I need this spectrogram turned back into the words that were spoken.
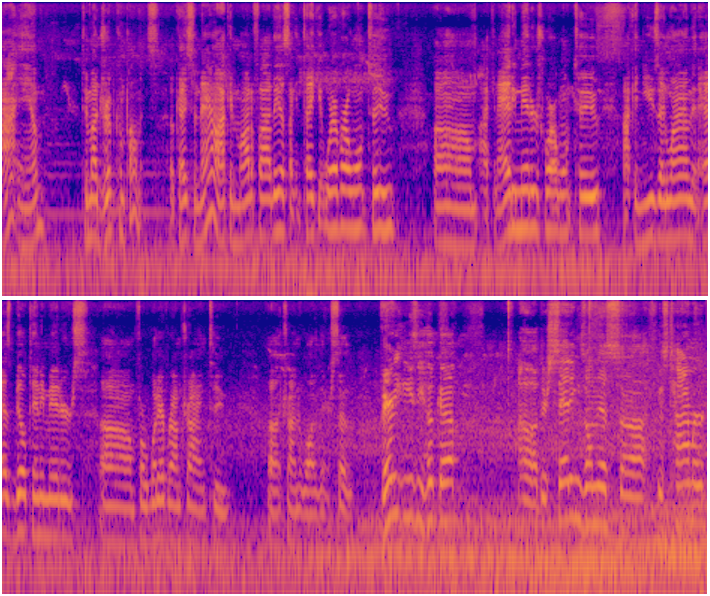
I am to my drip components. Okay, so now I can modify this, I can take it wherever I want to, um, I can add emitters where I want to. I can use a line that has built-in emitters um, for whatever I'm trying to uh, trying to water there. So very easy hookup. Uh, there's settings on this uh, this timer.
